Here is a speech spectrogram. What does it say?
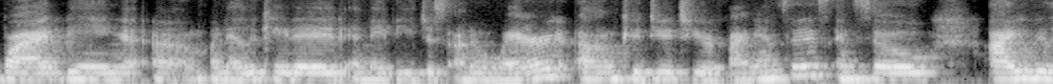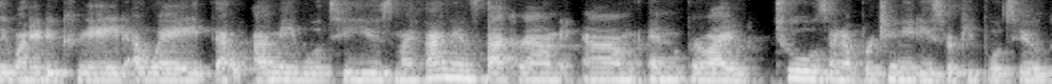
what being um, uneducated and maybe just unaware um, could do to your finances. And so I really wanted to create a way that I'm able to use my finance background um, and provide tools and opportunities for people to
